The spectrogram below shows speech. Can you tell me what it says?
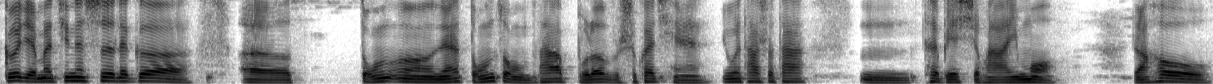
哥姐们，今天是那个呃董嗯、人家董总他补了五十块钱，因为他说他嗯特别喜欢阿依莫，然后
